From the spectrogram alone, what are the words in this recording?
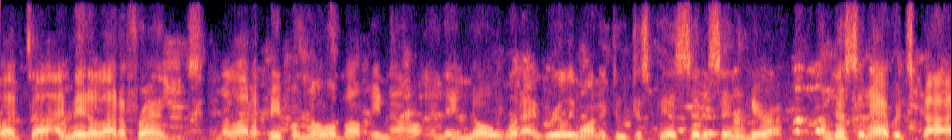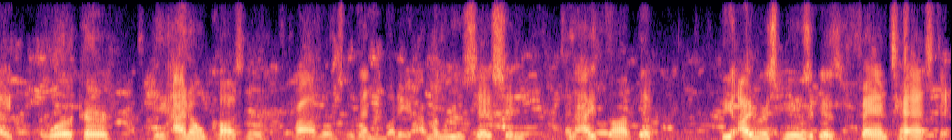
but uh, I made a lot of friends, and a lot of people know about me now, and they know what I really want to do. Just be a citizen here. I'm just an average guy, a worker. I don't cause no problems with anybody. I'm a musician, and I thought that the Irish music is fantastic.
